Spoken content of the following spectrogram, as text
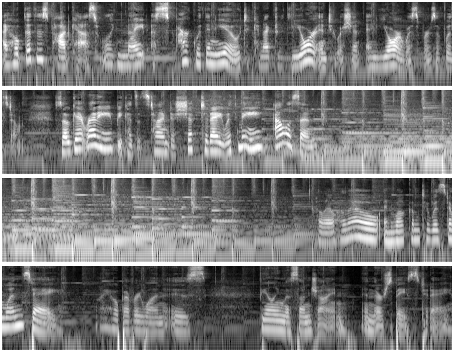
I hope that this podcast will ignite a spark within you to connect with your intuition and your whispers of wisdom. So get ready because it's time to shift today with me, Allison. Hello, hello, and welcome to Wisdom Wednesday. I hope everyone is feeling the sunshine in their space today.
